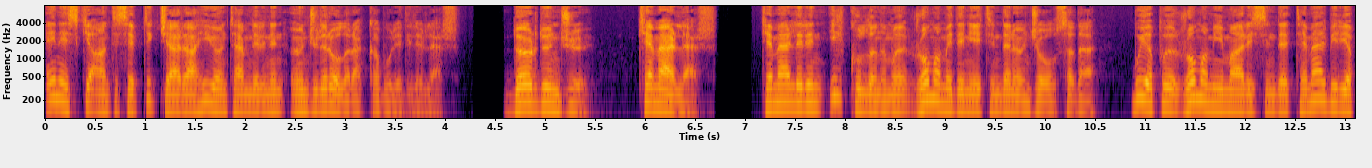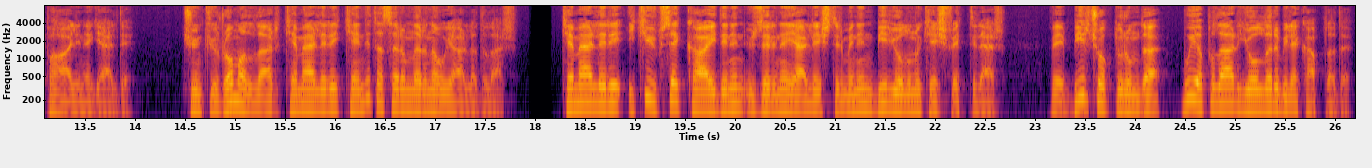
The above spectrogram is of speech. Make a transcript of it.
en eski antiseptik cerrahi yöntemlerinin öncüleri olarak kabul edilirler. Dördüncü, kemerler. Kemerlerin ilk kullanımı Roma medeniyetinden önce olsa da, bu yapı Roma mimarisinde temel bir yapı haline geldi. Çünkü Romalılar kemerleri kendi tasarımlarına uyarladılar. Kemerleri iki yüksek kaidenin üzerine yerleştirmenin bir yolunu keşfettiler ve birçok durumda bu yapılar yolları bile kapladı.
